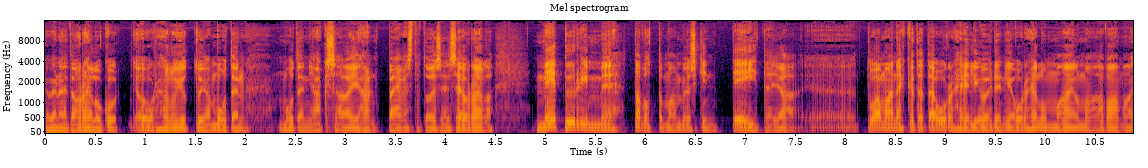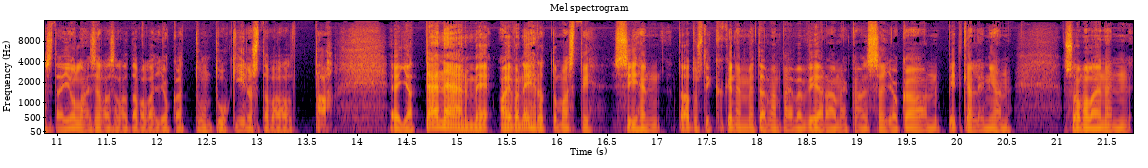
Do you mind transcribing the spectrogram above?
joka näitä urheilu, urheilujuttuja muuten, muuten jaksaa ihan päivästä toiseen seurailla. Me pyrimme tavoittamaan myöskin teitä ja äh, tuomaan ehkä tätä urheilijoiden ja urheilun maailmaa, avaamaan sitä jollain sellaisella tavalla, joka tuntuu kiinnostavalta. Ja tänään me aivan ehdottomasti siihen taatusti kykenemme tämän päivän vieraamme kanssa, joka on pitkän linjan suomalainen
